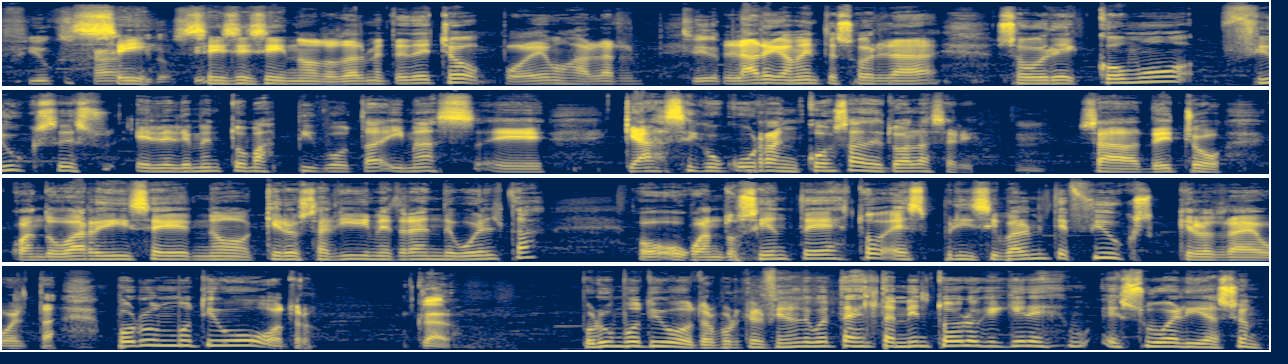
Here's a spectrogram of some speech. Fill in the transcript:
Fuchs, Sí, sí, sí, sí, no, totalmente. De hecho, podemos hablar Sí, largamente sobre, la- sobre cómo Fuchs es el elemento más pivota y más eh, que hace que ocurran cosas de toda la serie. Mm. O sea, de hecho, cuando Barry dice, no, quiero salir y me traen de vuelta, o, o cuando siente esto, es principalmente Fuchs que lo trae de vuelta, por un motivo u otro. Claro. Por un motivo u otro, porque al final de cuentas él también todo lo que quiere es, es su validación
